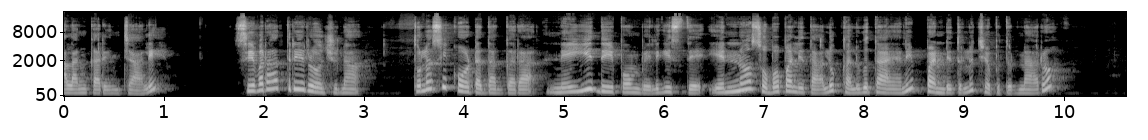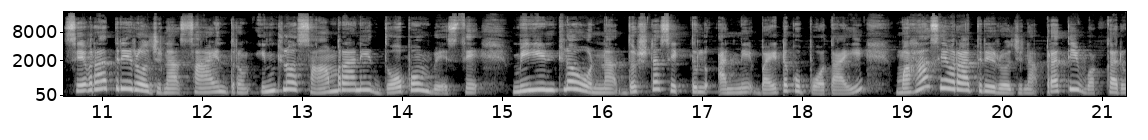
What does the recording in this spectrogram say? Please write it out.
అలంకరించాలి. శివరాత్రి రోజున తులసి కోట దగ్గర నెయ్యి దీపం వెలిగిస్తే ఎన్నో శుభ ఫలితాలు కలుగుతాయని పండితులు చెబుతున్నారు. శివరాత్రి రోజున సాయంత్రం ఇంట్లో సాంబ్రాణి దూపం వేస్తే మీ ఇంట్లో ఉన్న దుష్ట శక్తులు అన్నీ బయటకు పోతాయి. మహాశివరాత్రి రోజున ప్రతి ఒక్కరూ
